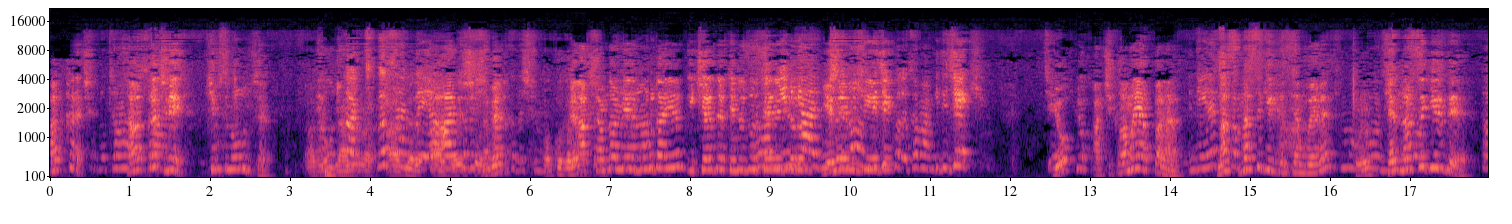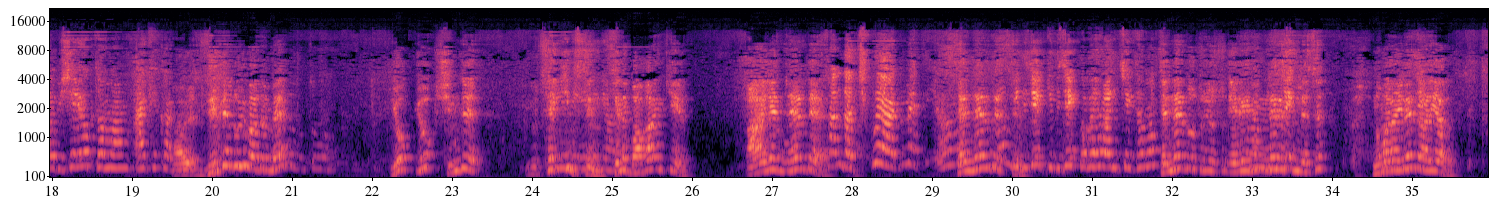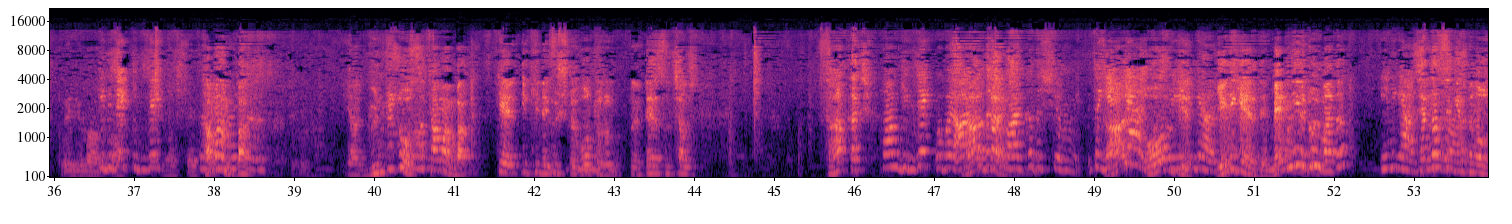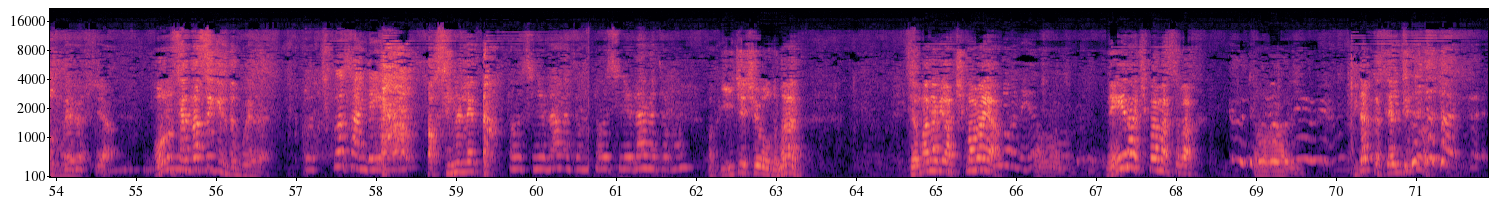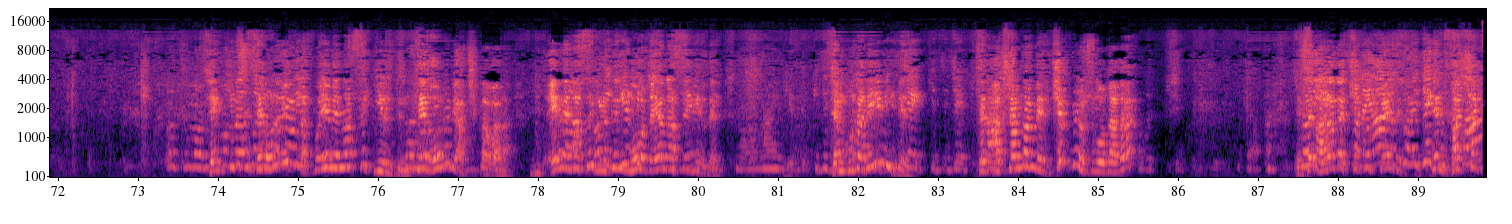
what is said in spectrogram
Saat kaç? Tamam, Saat kaç tamam. ne? Kimsin oğlum sen? E, Utku açıkla sen de ya arkadaşım Ben- arkadaşım. Okulda Ben akşamdan beri buradayım. İçeride televizyon Tamam yeni seyrediyorum. gelmiş. Yemeğimizi Yemeğimizi gidecek yedik. o da tamam gidecek. Yok yok açıklama yap bana. E, Neyine Nasıl nasıl girdin sen bu eve? Tamam, Hı? bir Sen şey nasıl yok. girdi? Baba, bir şey yok tamam erkek haklı. Abi Zilde duymadım ben. Tamam. Yok yok şimdi sen Yeni kimsin? yeni geldi. Senin baban kim? Ailen nerede? Sen de açıkla yardım et ya. Sen Tamam, neredesin? gidecek gidecek baba hemen gidecek tamam. Sen nerede oturuyorsun? Ereğinin Tamam, gidecek. neresindesin? Numarayı ver de arayalım. Gidecek gidecek. Tamam, bak. Ya gündüz olsa tamam bak. Gel 2'de 3'te oturun. Dersini çalış. Saat kaç? Tamam gidecek baba arkadaşım kaç? arkadaşım. Ta, yeni Saat geldi. 11. işte, Yeni geldi. Yeni geldi. Ben niye duymadım? Yeni geldi. Sen nasıl girdin oğlum bu eve? Ya. Oğlum sen nasıl girdin bu eve? Açıkla sen de ya. Bak sinirlen. Baba sinirlenme tamam. Baba sinirlenme tamam. Bak iyice şey oldum ha. Sen bana bir açıklama yap. Tamam. Neyin açıklaması bak. Tamam abi. Bir dakika sen bir dur. Sen kimsin? Sen onu bir anlat. Bu eve nasıl girdin? Sen onu bir açıkla bana. Bu eve nasıl girdin? Bu odaya nasıl girdin? Normal girdik. Gidecek. Sen burada değil miydin? Gidecek gidecek. Sen akşamdan beri çıkmıyorsun odadan. E sen arada çıkıp geldin. Sen kaçta.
